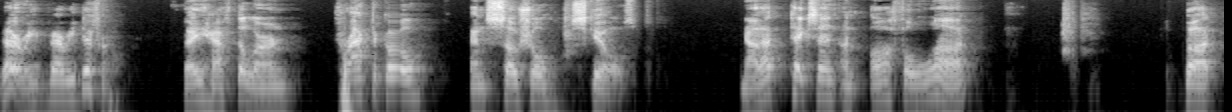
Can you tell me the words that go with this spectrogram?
very, very different. They have to learn practical and social skills. Now, that takes in an awful lot, but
